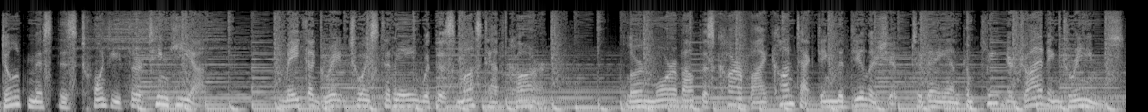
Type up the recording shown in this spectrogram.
Don't miss this 2013 Kia. Make a great choice today with this must-have car. Learn more about this car by contacting the dealership today and complete your driving dreams.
